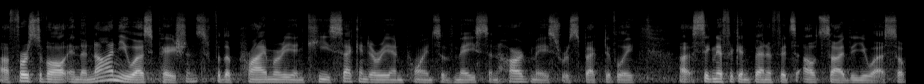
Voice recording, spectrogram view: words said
Uh, first of all, in the non-U.S. patients, for the primary and key secondary endpoints of MACE and hard MACE, respectively, uh, significant benefits outside the U.S. So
